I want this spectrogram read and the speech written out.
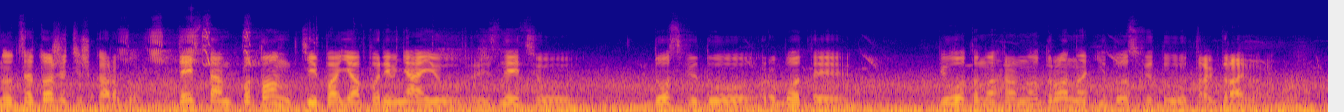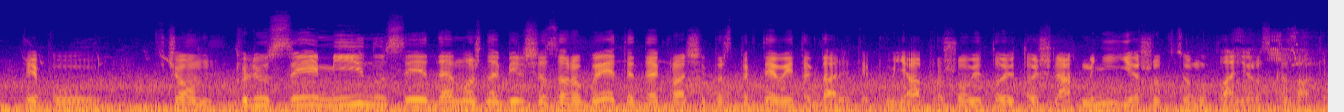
Ну це теж тяжка робота. Десь там потім, типа, я порівняю різницю досвіду роботи пілотом аграрного дрона і досвіду трак-драйвера. Типу, в чому плюси, мінуси, де можна більше заробити, де кращі перспективи і так далі. Типу, я пройшов і той, і той шлях, мені є що в цьому плані розказати.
